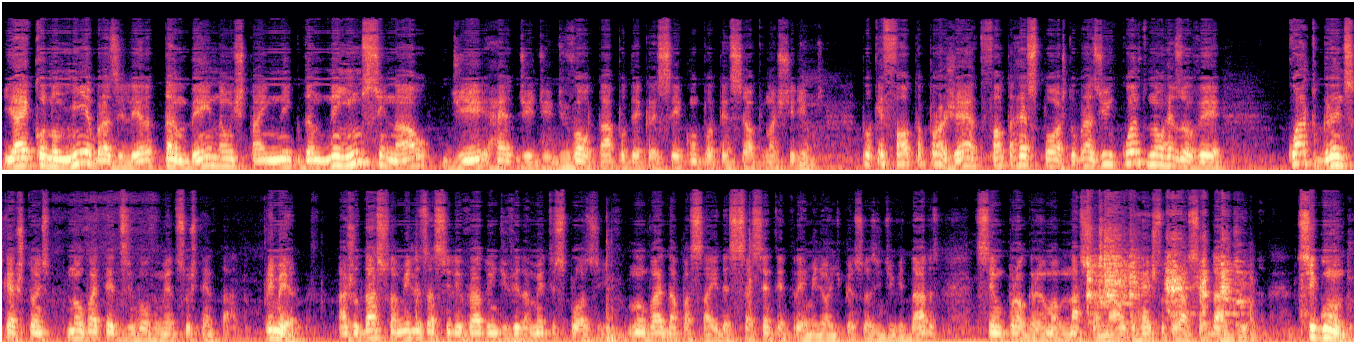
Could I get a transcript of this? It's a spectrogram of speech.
E a economia brasileira também não está dando nenhum sinal de, de, de, de, voltar a poder crescer com o potencial que nós teríamos. Porque falta projeto, falta resposta. O Brasil, enquanto não resolver quatro grandes questões, não vai ter desenvolvimento sustentado. Primeiro, ajudar as famílias a se livrar do endividamento explosivo. Não vai dar para sair desses 63 milhões de pessoas endividadas sem um programa nacional de reestruturação da dívida. Segundo,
